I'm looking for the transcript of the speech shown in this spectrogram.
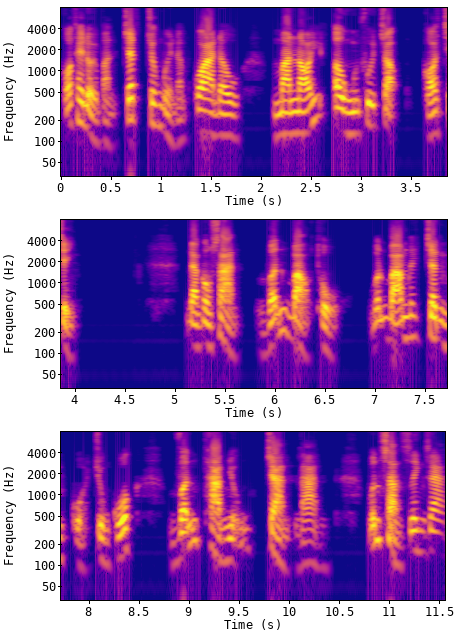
có thay đổi bản chất trong 10 năm qua đâu mà nói ông Nguyễn Phú Trọng có chỉnh. Đảng Cộng sản vẫn bảo thủ, vẫn bám lấy chân của Trung Quốc, vẫn tham nhũng tràn lan, vẫn sản sinh ra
